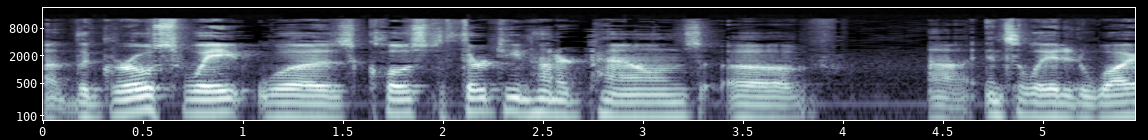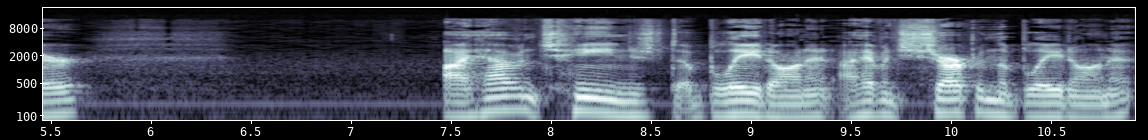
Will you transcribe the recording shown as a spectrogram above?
Uh, the gross weight was close to 1,300 pounds of uh, insulated wire. I haven't changed a blade on it. I haven't sharpened the blade on it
